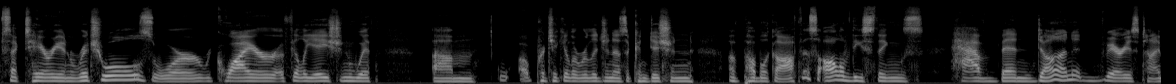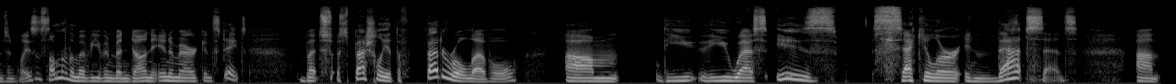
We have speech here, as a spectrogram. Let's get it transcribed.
sectarian rituals or require affiliation with um, a particular religion as a condition of public office. All of these things have been done at various times and places. Some of them have even been done in American states. But especially at the federal level, um, the, the U.S. is secular in that sense. Um,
